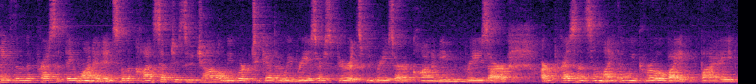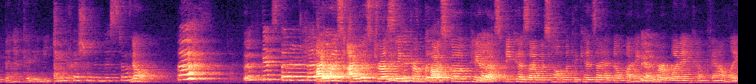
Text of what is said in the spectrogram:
gave them the press that they wanted. And so the concept is Ujjayi. We work together. We raise our spirits. We raise our economy. We raise our our presence in life, and we grow by by benefiting each other. Are you fishing in this stuff? No. That gets better and better. I was I was dressing from Costco and Payless because I was home with the kids. I had no money. We were a one income family.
